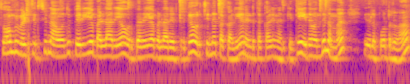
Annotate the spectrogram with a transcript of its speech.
சோம்பு வெடிச்சிருச்சு. நான் வந்து பெரிய பல்லாரியாக ஒரு பெரிய பல்லாரி எடுத்திருக்கேன். ஒரு சின்ன தக்காளியாக ரெண்டு தக்காளி நறுக்கிருக்கேன் இதை வந்து நம்ம இதில் போட்டுடலாம்.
